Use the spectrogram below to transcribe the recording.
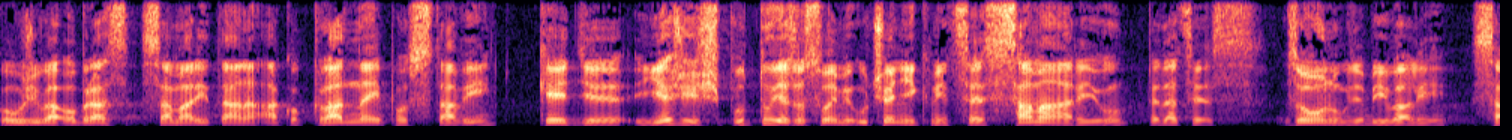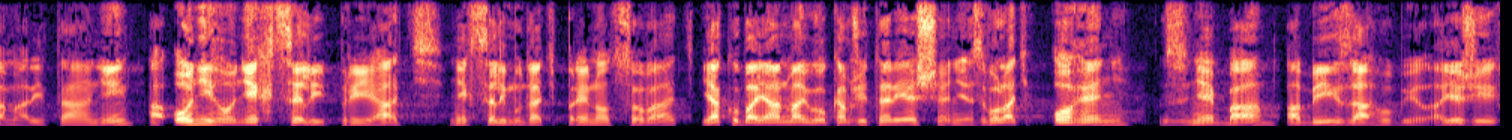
používa obraz Samaritána ako kladnej postavy, keď Ježiš putuje so svojimi učeníkmi cez Samáriu, teda cez zónu, kde bývali Samaritáni a oni ho nechceli prijať, nechceli mu dať prenocovať. Jakub a Jan majú okamžité riešenie, zvolať oheň z neba, aby ich zahubil. A Ježiš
